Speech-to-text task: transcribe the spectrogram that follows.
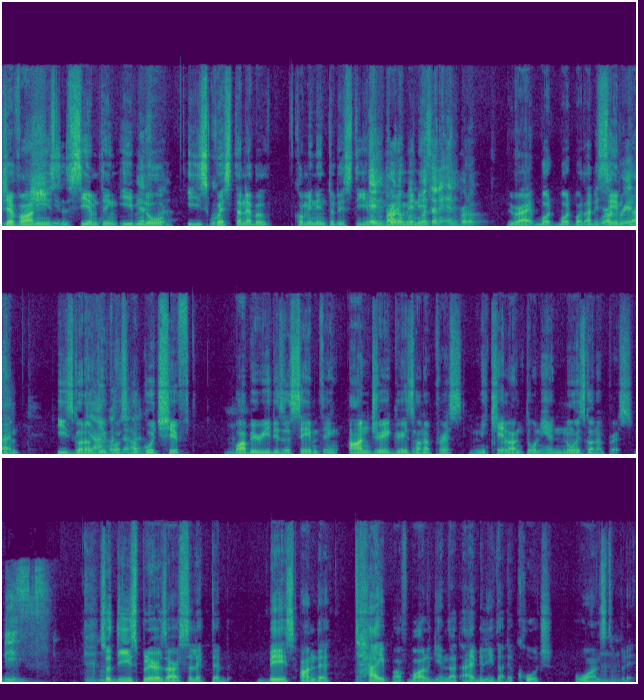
Jevon the same thing, even yes, though man. he's questionable coming into this team end by product, many. end product. Right, but but but at the Work same rate. time, he's gonna give us a good shift. Mm-hmm. Bobby Reid is the same thing. Andre Gray is gonna press. Michail Antonio no he's gonna press. Mm-hmm. So these players are selected based on the type of ball game that I believe that the coach wants mm-hmm. to play.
